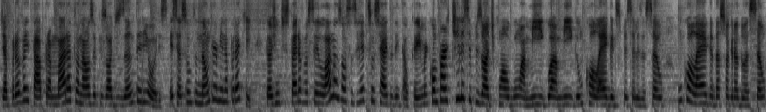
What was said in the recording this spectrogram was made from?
de aproveitar para maratonar os episódios anteriores. Esse assunto não termina por aqui. Então a gente espera você lá nas nossas redes sociais da Dental Kramer. Compartilhe esse episódio com algum amigo, amiga, um colega de especialização, um colega da sua graduação,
